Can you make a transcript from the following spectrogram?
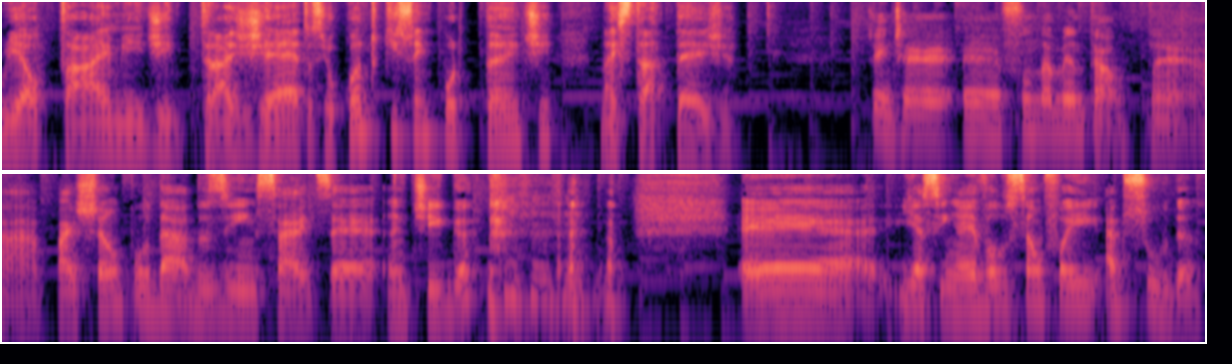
real time, de trajeto, assim, o quanto que isso é importante na estratégia? Gente, é, é, fundamental. Né? A paixão por dados e insights é antiga. é, e assim, a evolução foi absurda.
